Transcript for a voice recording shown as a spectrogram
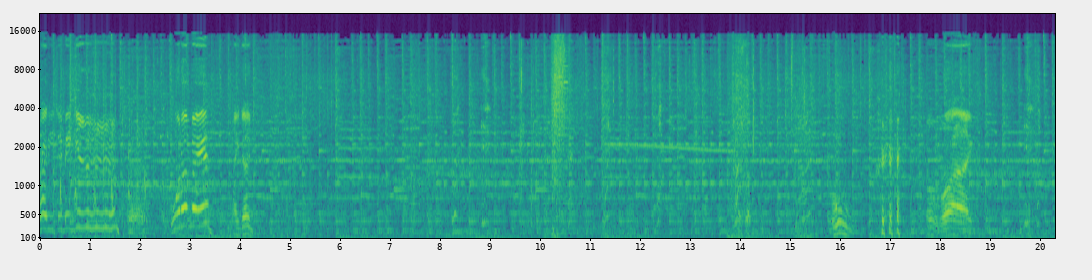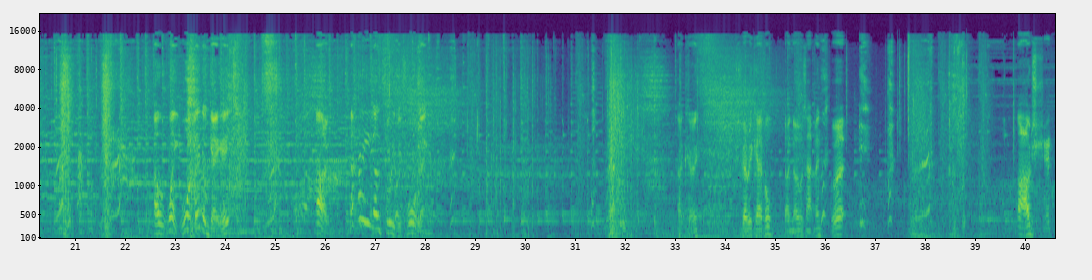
Ready to begin. What up, man? How you doing? Ooh. Alright. Oh, wait, what? They don't get hit. Oh. How do you go through before then? Okay. Very careful. Don't know what's happening. Oh, shit.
